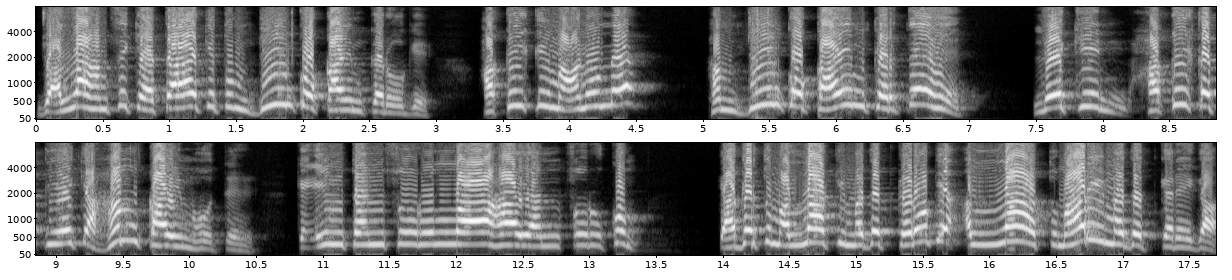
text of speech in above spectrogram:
جو اللہ ہم سے کہتا ہے کہ تم دین کو قائم کرو گے۔ حقیقی معنوں میں ہم دین کو قائم کرتے ہیں، لیکن حقیقت یہ ہے کہ ہم قائم ہوتے ہیں۔ کہ ان تنصر اللہ ینصرکم، کہ اگر تم اللہ کی مدد کرو گے، اللہ تمہاری مدد کرے گا۔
